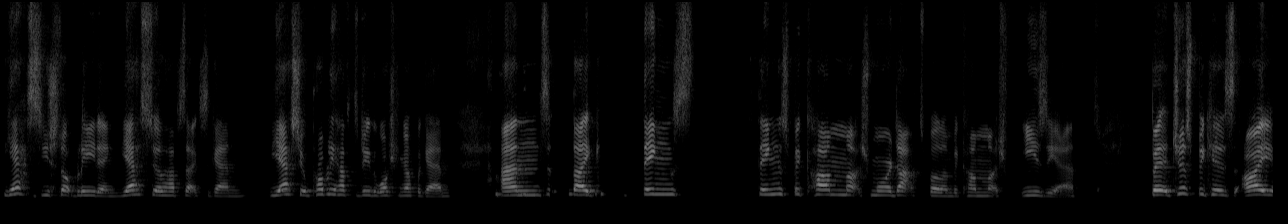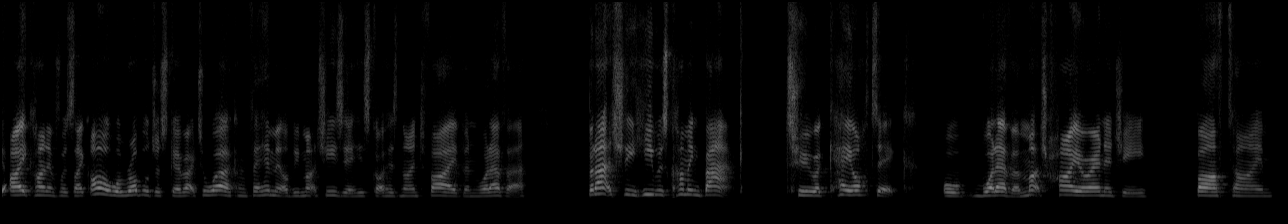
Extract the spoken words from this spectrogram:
yes, you stop bleeding. Yes, you'll have sex again. Yes, you'll probably have to do the washing up again. And like things things become much more adaptable and become much easier. But just because I I kind of was like, oh well, Rob will just go back to work, and for him it'll be much easier. He's got his nine to five and whatever. But actually, he was coming back to a chaotic or whatever, much higher energy bath time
